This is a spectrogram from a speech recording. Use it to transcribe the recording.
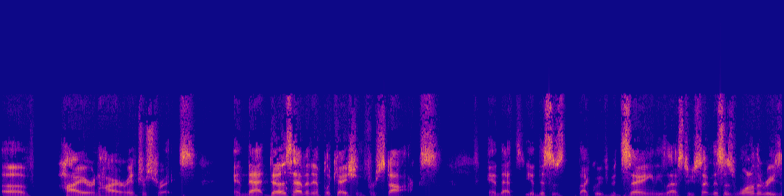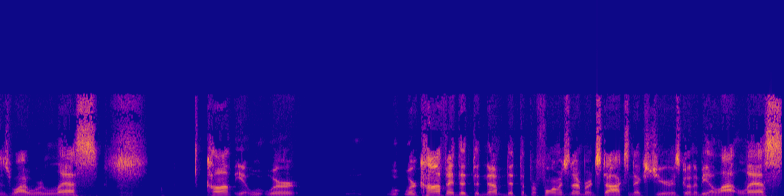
of higher and higher interest rates. And that does have an implication for stocks and that's you know, this is like we've been saying these last two seconds. This is one of the reasons why we're less comp. You know, we're we're confident that the num- that the performance number in stocks next year is going to be a lot less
